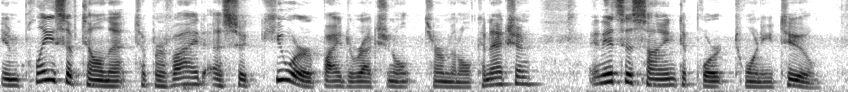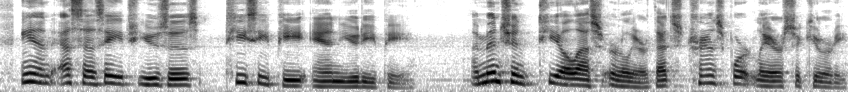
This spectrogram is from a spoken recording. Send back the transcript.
in place of Telnet to provide a secure bidirectional terminal connection, and it's assigned to port 22. And SSH uses TCP and UDP. I mentioned TLS earlier, that's Transport Layer Security.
